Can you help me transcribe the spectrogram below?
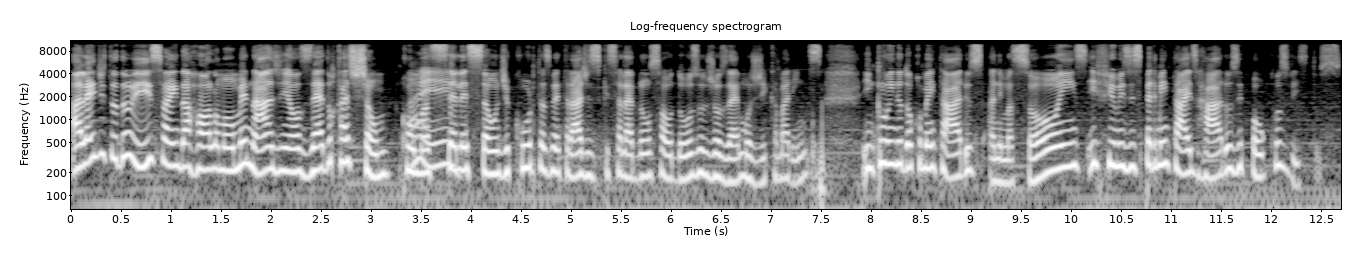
Além de tudo isso, ainda rola uma homenagem ao Zé do Caixão, com uma Aê. seleção de curtas-metragens que celebram o saudoso José Mojica Marins, incluindo documentários, animações e filmes experimentais raros e poucos vistos.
